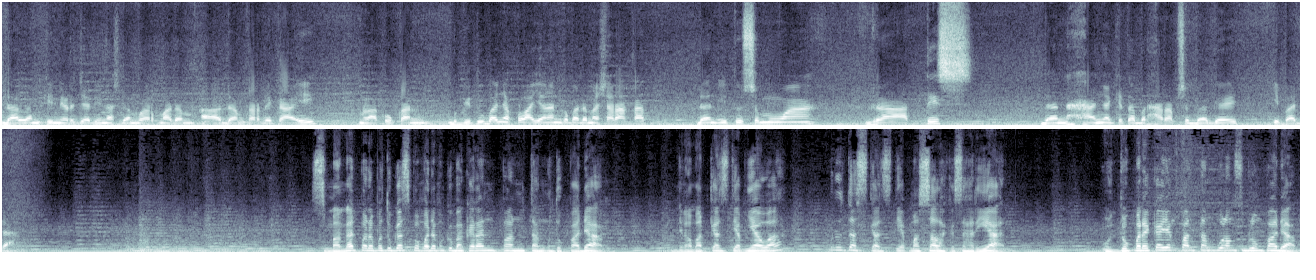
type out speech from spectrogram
dalam kinerja Dinas Damkar Madam uh, Damkar DKI melakukan begitu banyak pelayanan kepada masyarakat dan itu semua gratis dan hanya kita berharap sebagai ibadah. Semangat para petugas pemadam kebakaran pantang untuk padam, menyelamatkan setiap nyawa, menuntaskan setiap masalah keseharian. Untuk mereka yang pantang pulang sebelum padam,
